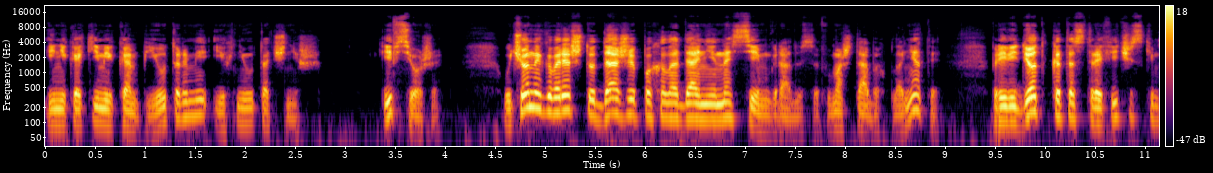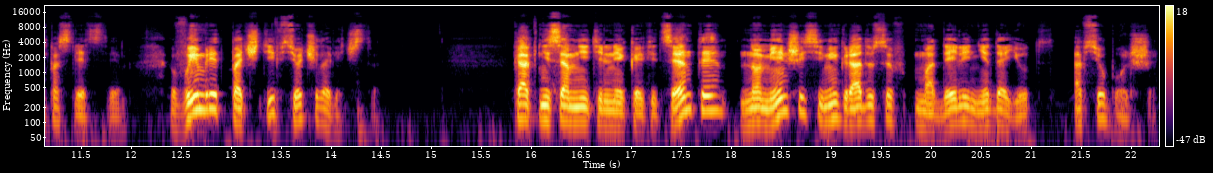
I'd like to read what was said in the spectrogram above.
и никакими компьютерами их не уточнишь. И все же. Ученые говорят, что даже похолодание на 7 градусов в масштабах планеты приведет к катастрофическим последствиям. Вымрет почти все человечество. Как несомнительные коэффициенты, но меньше 7 градусов модели не дают, а все больше.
